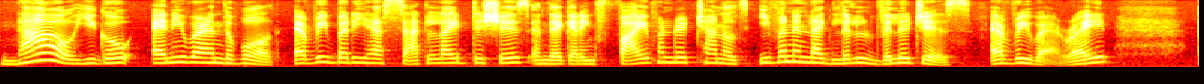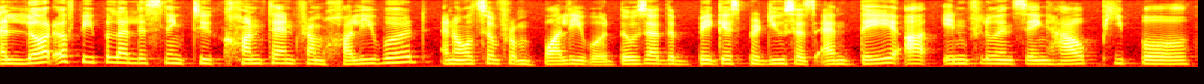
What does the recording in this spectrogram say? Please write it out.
Now you go anywhere in the world, everybody has satellite dishes and they're getting 500 channels, even in like little villages everywhere, right? A lot of people are listening to content from Hollywood and also from Bollywood. Those are the biggest producers, and they are influencing how people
